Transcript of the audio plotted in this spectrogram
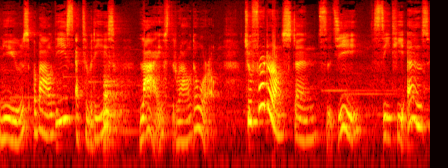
news about these activities live throughout the world. To further understand Chi, CTN's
